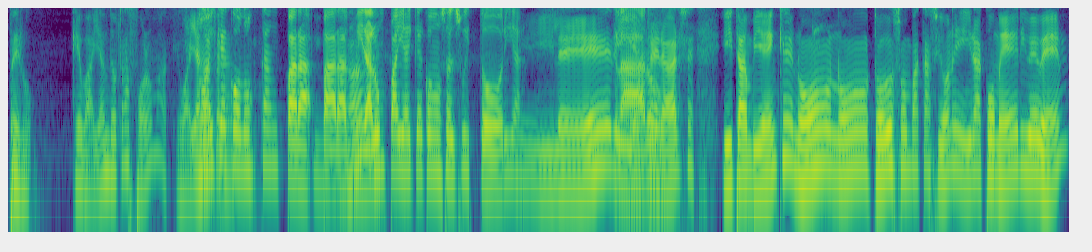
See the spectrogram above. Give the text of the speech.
Pero que vayan de otra forma, que vayan No hay que conozcan, para, para admirar un país hay que conocer su historia. y leer Claro. y enterarse. Y también que no, no todos son vacaciones, ir a comer y beber.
